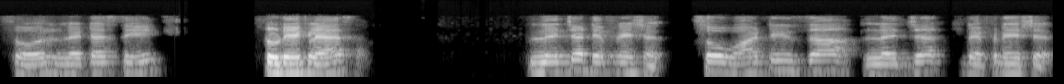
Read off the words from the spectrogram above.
So let us see today class ledger definition. So what is the ledger definition?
